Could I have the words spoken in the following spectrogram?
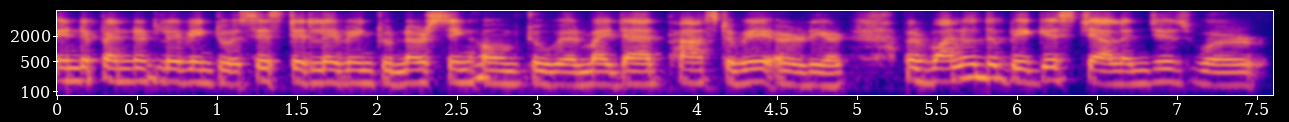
independent living to assisted living to nursing home to where my dad passed away earlier. But one of the biggest challenges were,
